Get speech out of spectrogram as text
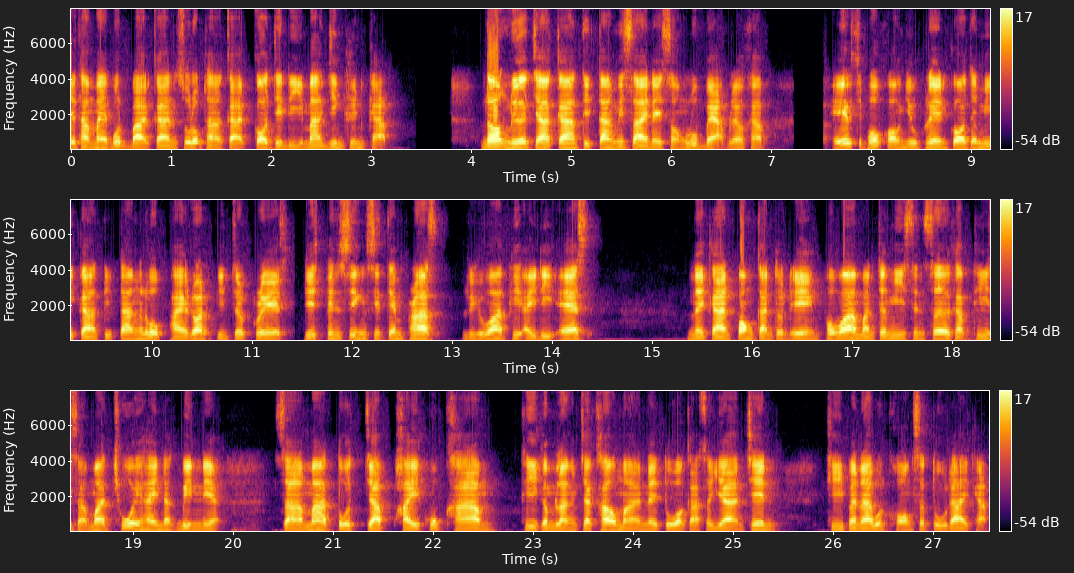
จะทำให้บทบาทการสู้รบทางอากาศก็จะดีมากยิ่งขึ้นครับ นอกเหนือจากการติดตั้งมิสไซล์ใน 2 รูปแบบแล้วครับ F16 ของยูเครนก็จะมีการติดตั้งระบบ Pyron Integrated Dispensing System Plus หรือว่า PIDS ในการป้องกันตนเอง เพราะว่ามันจะมีเซ็นเซอร์ครับที่สามารถช่วยให้นักบินเนี่ยสามารถตรวจจับภัยคุกคามที่กำลังจะเข้ามาในตัวอากาศยาน เช่น ขีปนาวุธของศัตรูได้ครับ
